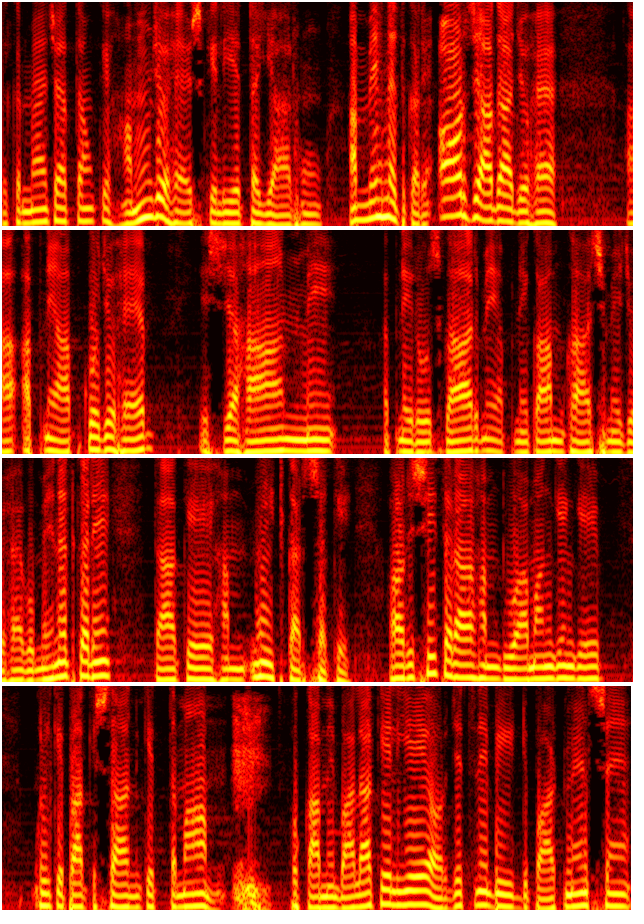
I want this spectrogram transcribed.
लेकिन मैं चाहता हूँ कि हम जो है इसके लिए तैयार हों। हम मेहनत करें और ज़्यादा जो है आ, अपने आप को जो है इस जहान में अपने रोज़गार में, अपने काम काज में जो है वो मेहनत करें ताकि हम मीट कर सके। और इसी तरह हम दुआ मांगेंगे मुल्क पाकिस्तान के तमाम हुकाम बाला के लिए और जितने भी डिपार्टमेंट्स हैं,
